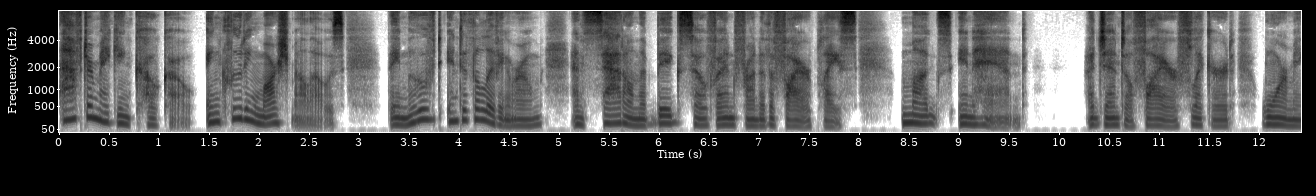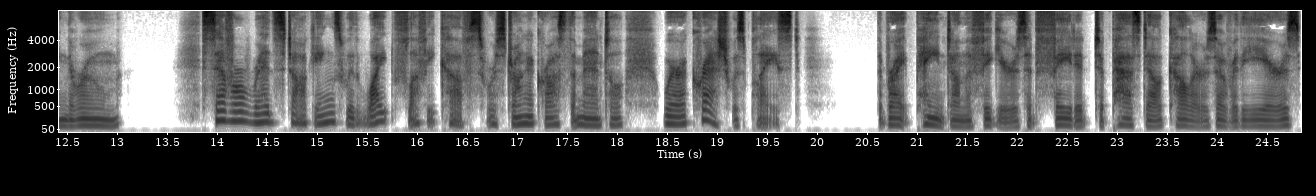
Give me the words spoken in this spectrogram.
After making cocoa, including marshmallows, they moved into the living room and sat on the big sofa in front of the fireplace, mugs in hand. A gentle fire flickered, warming the room. Several red stockings with white fluffy cuffs were strung across the mantel where a creche was placed. The bright paint on the figures had faded to pastel colors over the years.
